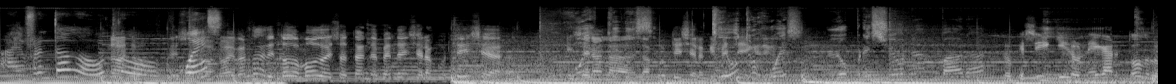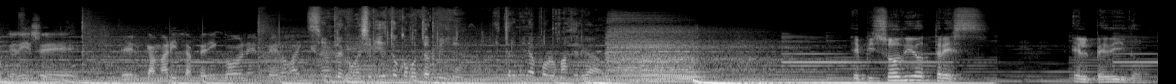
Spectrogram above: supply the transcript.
ha enfrentado a otro no, no, juez? No, no es verdad. De todos modos, eso está en dependencia de la justicia y será la, la justicia la que investigue. otro juez lo presiona para... Lo que sí quiero negar todo lo que dice el camarista Pedicone, pero hay que... Simple como decir, ¿y esto cómo termina? Y termina por lo más delgado. Episodio 3. El pedido.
